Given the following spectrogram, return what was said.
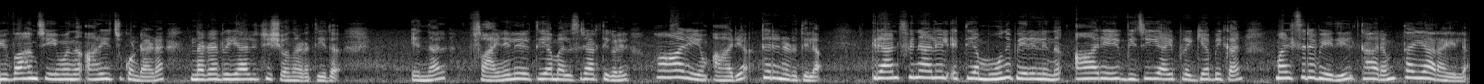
വിവാഹം ചെയ്യുമെന്ന് അറിയിച്ചുകൊണ്ടാണ് നടൻ റിയാലിറ്റി ഷോ നടത്തിയത്. എന്നാൽ ഫൈനലിൽ എത്തിയ മത്സരാർത്ഥികളിൽ ആരെയും ആര്യ തിരഞ്ഞെടുത്തില്ല. ഗ്രാൻഡ് ഫിനാലിൽ എത്തിയ മൂന്ന് പേരിൽ നിന്ന് ആരെയും വിജയിയായി പ്രഖ്യാപിക്കാൻ മത്സരവേദിയിൽ താരം തയ്യാറായില്ല.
